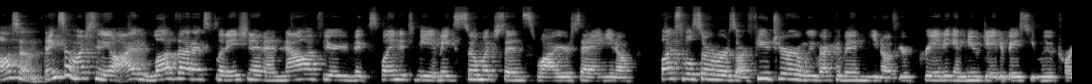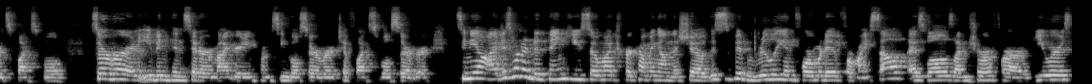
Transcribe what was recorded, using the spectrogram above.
Awesome. Thanks so much, Sunil. I love that explanation. And now, if you've explained it to me, it makes so much sense why you're saying, you know, flexible server is our future. And we recommend, you know, if you're creating a new database, you move towards flexible server and even consider migrating from single server to flexible server. Sunil, I just wanted to thank you so much for coming on the show. This has been really informative for myself, as well as I'm sure for our viewers.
